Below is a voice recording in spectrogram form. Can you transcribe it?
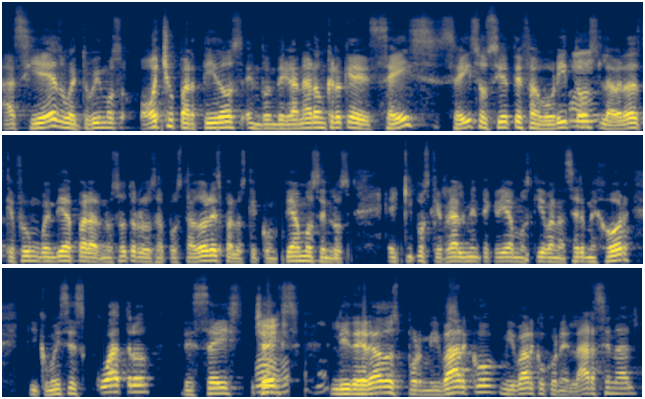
Así es, güey. Tuvimos ocho partidos en donde ganaron, creo que seis, seis o siete favoritos. La verdad es que fue un buen día para nosotros los apostadores, para los que confiamos en los equipos que realmente creíamos que iban a ser mejor. Y como dices, cuatro de seis checks liderados por mi barco, mi barco con el Arsenal,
